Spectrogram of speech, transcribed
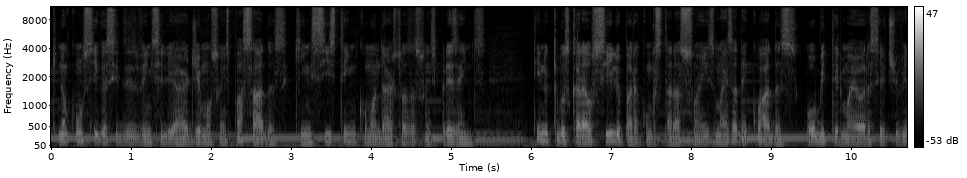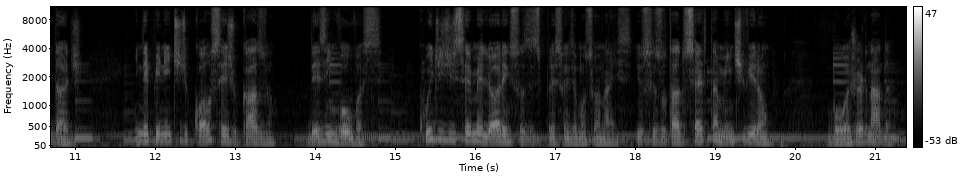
que não consiga se desvencilhar de emoções passadas que insistem em comandar suas ações presentes, tendo que buscar auxílio para conquistar ações mais adequadas ou obter maior assertividade. Independente de qual seja o caso, desenvolva-se. Cuide de ser melhor em suas expressões emocionais e os resultados certamente virão. Boa jornada!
